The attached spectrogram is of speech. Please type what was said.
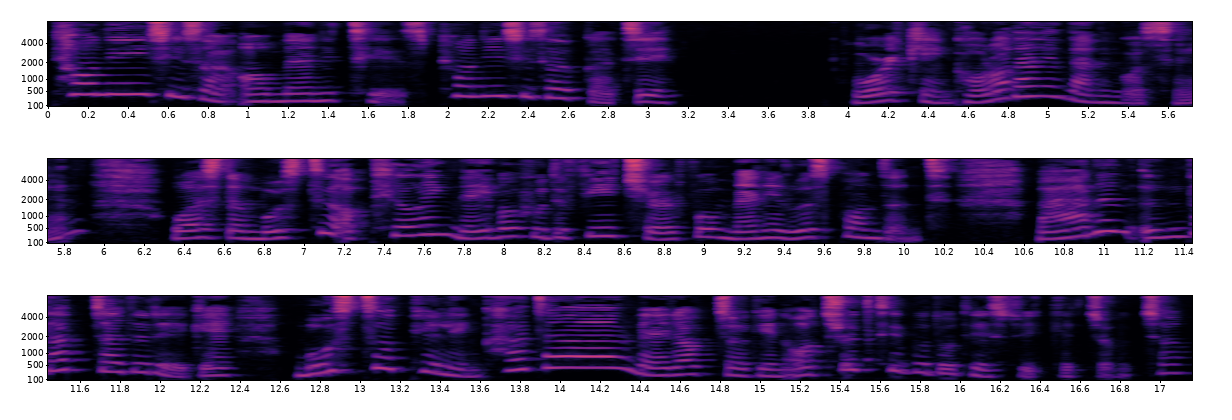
편의시설, amenities, 편의시설까지 working, 걸어 다닌다는 것은 was the most appealing neighborhood feature for many respondents. 많은 응답자들에게 most appealing, 가장 매력적인 attractive도 될 수 있겠죠. 그쵸?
